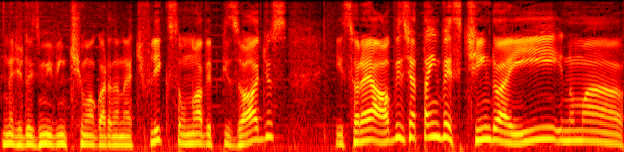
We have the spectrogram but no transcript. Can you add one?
né, de 2021, agora na Netflix. São nove episódios. E Soraya Alves já está investindo aí numa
